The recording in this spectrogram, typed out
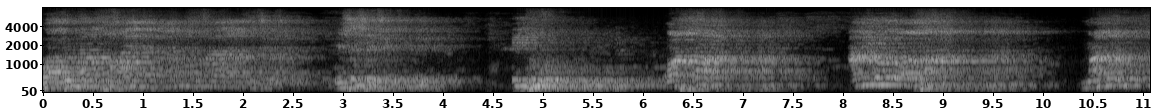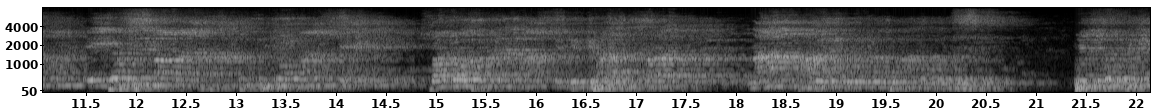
বর্তমান সময়ে এসেছে কিছু আমি বলব মানুষ এই পশ্চিম মানুষকে সর্বধরনের মানুষকে করার নানাভাবে পরিকল্পনা করেছে। ফেসবুক থেকে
